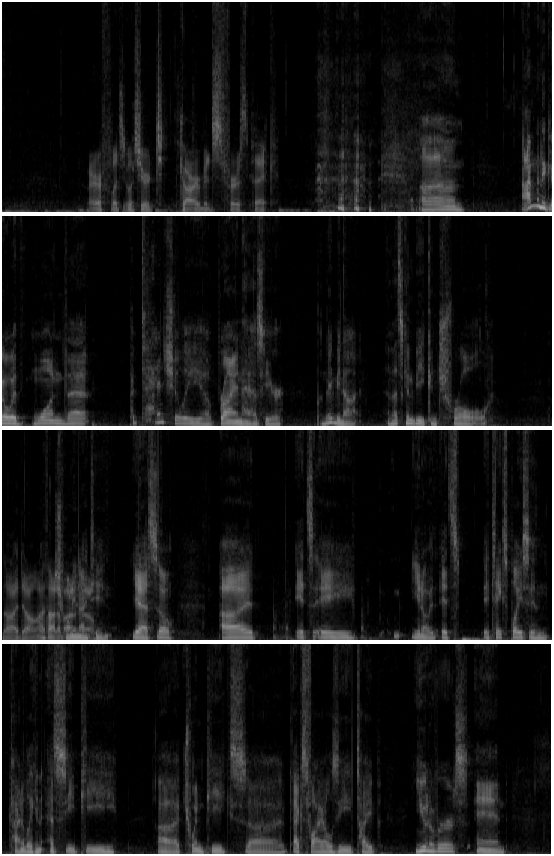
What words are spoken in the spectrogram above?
Murph, what's what's your t- garbage first pick? Um, I'm going to go with one that potentially uh, Brian has here, but maybe not. And that's going to be Control No, I don't. I thought about it. 2019. Yeah, so uh, it's a, you know, it- it's it takes place in kind of like an SCP, uh, Twin Peaks, uh, X Files type universe, and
